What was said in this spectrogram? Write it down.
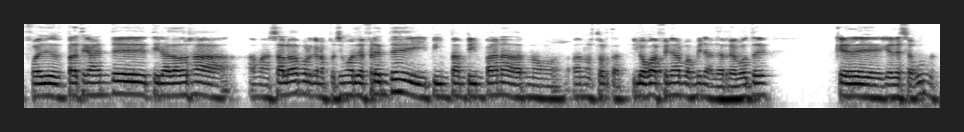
fue prácticamente tirar dados a, a mansalva porque nos pusimos de frente y pim pam pim pam a darnos, a darnos tortas. Y luego al final, pues mira, de rebote quedé, quedé segundo.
